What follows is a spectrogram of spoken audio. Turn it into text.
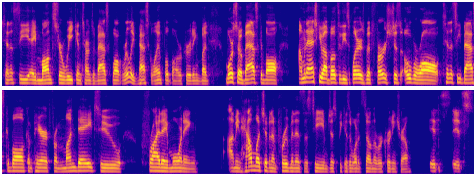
Tennessee, a monster week in terms of basketball, really basketball and football recruiting, but more so basketball. I'm going to ask you about both of these players, but first, just overall, Tennessee basketball compared from Monday to Friday morning. I mean, how much of an improvement is this team just because of what it's done on the recruiting trail? It's it's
